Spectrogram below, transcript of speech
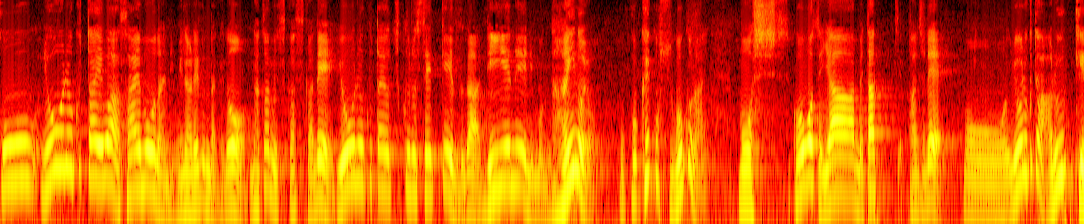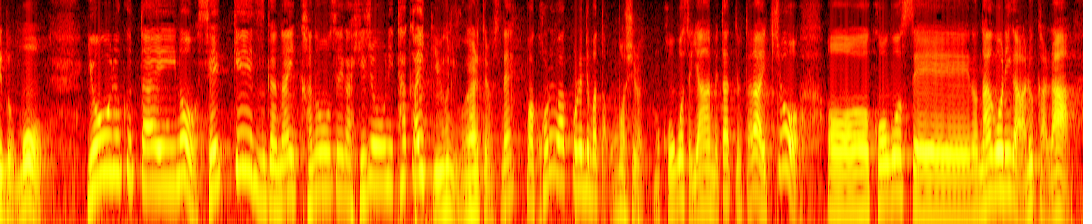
葉緑体は細胞内に見られるんだけど中身スカスカで葉緑体を作る設計図が DNA にもないのよ。これ結構すごくない？もう光合成やめたって感じでもう葉緑体はあるけども葉緑体の設計図がない可能性が非常に高いというふうに言われてるんですね、まあ、これはこれでまた面白い。もう光合成やめたって言ったら一応光合成の名残があるから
